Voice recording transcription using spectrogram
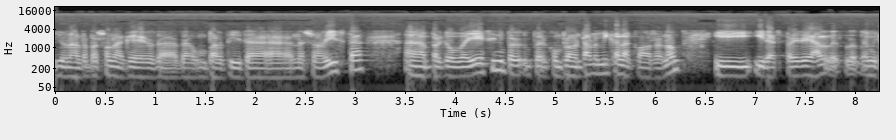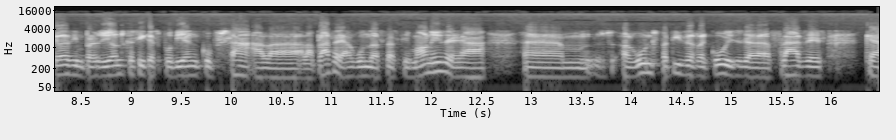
i una altra persona que és d'un partit eh, nacionalista, eh, perquè ho veiessin per, per complementar una mica la cosa, no? I, i després hi ha una mica les impressions que sí que es podien copsar a la, a la plaça, hi ha algun dels testimonis, hi ha eh, alguns petits reculls de frases que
